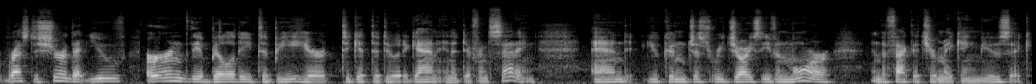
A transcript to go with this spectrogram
rest assured that you've earned the ability to be here to get to do it again in a different setting. And you can just rejoice even more in the fact that you're making music.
